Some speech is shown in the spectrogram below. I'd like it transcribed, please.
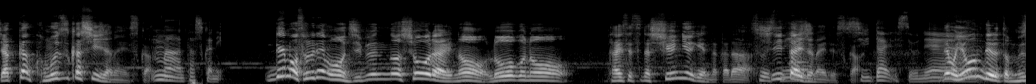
若干小難しいじゃないですか。まあ確かにでもそれでも自分の将来の老後の大切な収入源だからそうですね知りたいじゃないですか。知りたいですよね。でも読んでると難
